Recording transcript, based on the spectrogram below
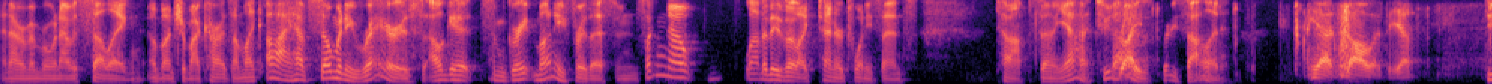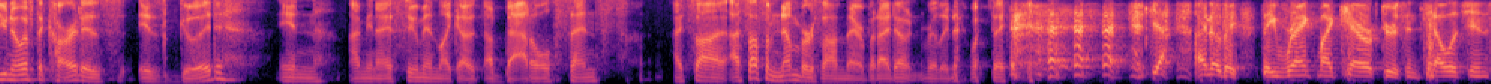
and I remember when I was selling a bunch of my cards, I'm like, oh, I have so many rares. I'll get some great money for this. And it's like, no, a lot of these are like ten or twenty cents top. So yeah, two dollars right. is pretty solid. Yeah, it's solid. Yeah. Do you know if the card is is good in? I mean, I assume in like a, a battle sense. I saw I saw some numbers on there, but I don't really know what they. yeah, I know they they rank my character's intelligence,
